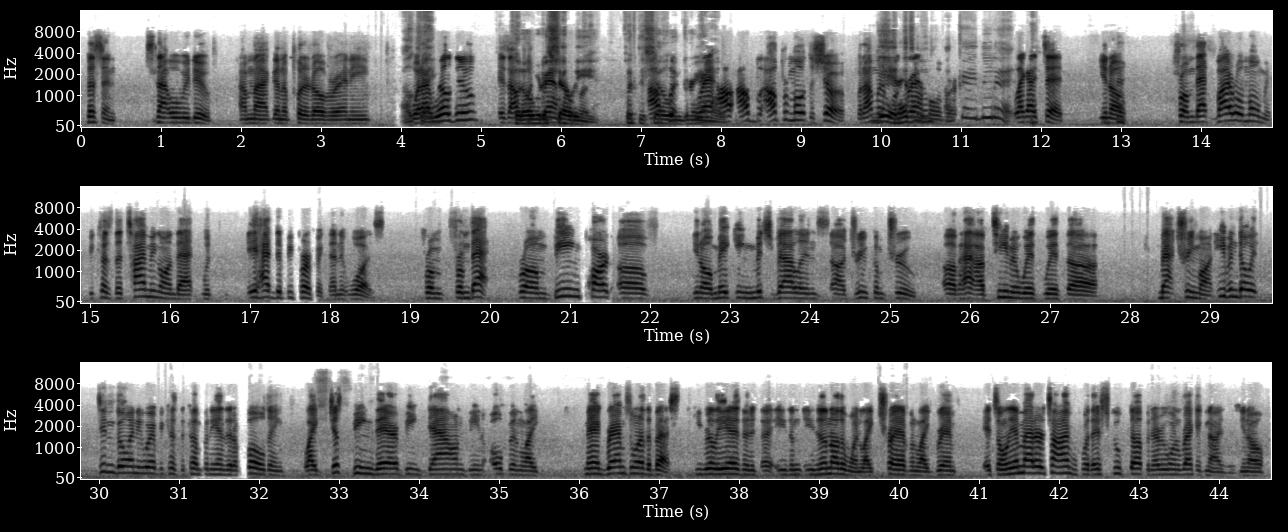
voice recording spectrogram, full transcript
listen. It's not what we do. I'm not gonna put it over any. Okay. What I will do is I'll put, put over the show over. then. Put the I'll show put in Graham. I'll, I'll I'll promote the show, but I'm gonna yeah, put Graham what over. Okay, do that. Like I said, you know, from that viral moment because the timing on that would it had to be perfect, and it was. From from that, from being part of, you know, making Mitch Valens' uh, dream come true of, ha- of teaming with with uh, Matt Tremont, even though it didn't go anywhere because the company ended up folding. Like just being there, being down, being open, like man, Graham's one of the best. He really is, and uh, he's he's another one like Trev and like Graham. It's only a matter of time before they're scooped up and everyone recognizes. You know,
